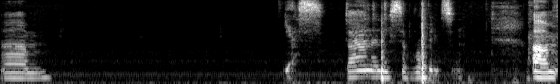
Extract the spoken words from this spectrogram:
Um, yes, Diana Lisa Robinson. Um,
